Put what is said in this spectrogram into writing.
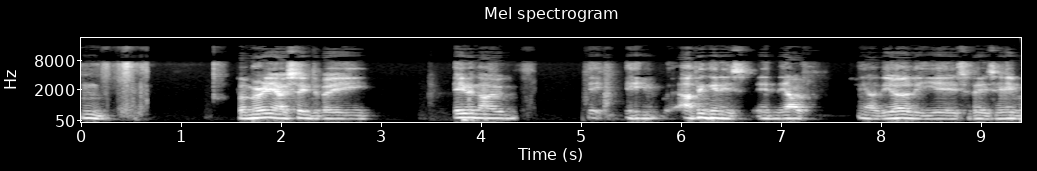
Mm. But Mourinho seemed to be, even though he, he I think in his in the you know the early years of his, he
